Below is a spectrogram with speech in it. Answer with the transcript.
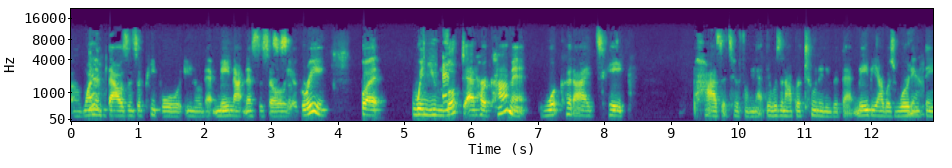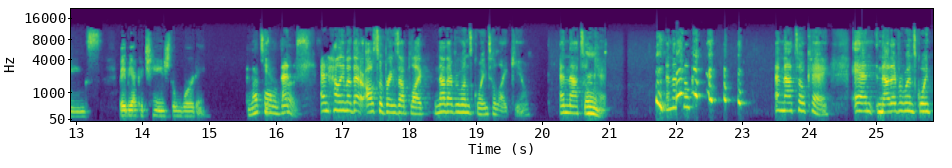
uh, one yeah. in thousands of people, you know, that may not necessarily agree. But when you looked at her comment, what could I take positive from that? There was an opportunity with that. Maybe I was wording yeah. things, maybe I could change the wording. And that's yeah. all it. And, and Halima, that also brings up like, not everyone's going to like you. And that's mm. okay. Mm. And that's okay. and that's okay. And not everyone's going.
